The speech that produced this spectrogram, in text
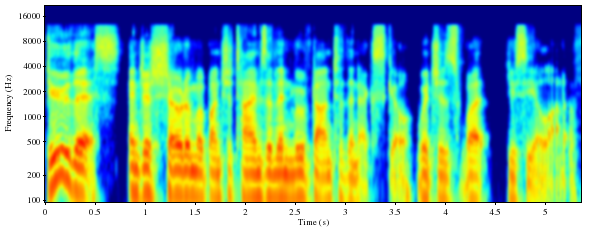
do this and just showed them a bunch of times and then moved on to the next skill which is what you see a lot of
